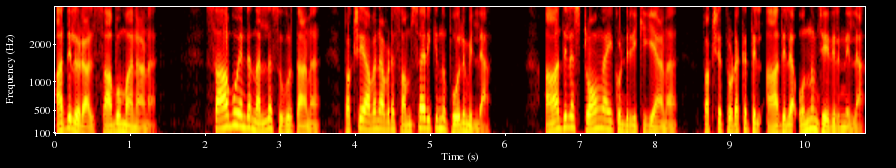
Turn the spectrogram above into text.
അതിലൊരാൾ സാബുമാനാണ്. സാബു എന്റെ നല്ല സുഹൃത്താണ്. പക്ഷേ അവൻ അവിടെ സംസാരിക്കുന്നു പോലുമില്ല. ആദില സ്ട്രോങ് ആയിക്കൊണ്ടിരിക്കുകയാണ്. പക്ഷെ തുടക്കത്തിൽ ആദില ഒന്നും ചെയ്തിരുന്നില്ല.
